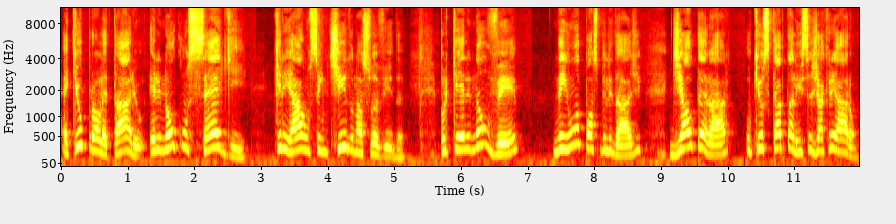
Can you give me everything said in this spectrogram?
é que o proletário ele não consegue criar um sentido na sua vida, porque ele não vê nenhuma possibilidade de alterar o que os capitalistas já criaram.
